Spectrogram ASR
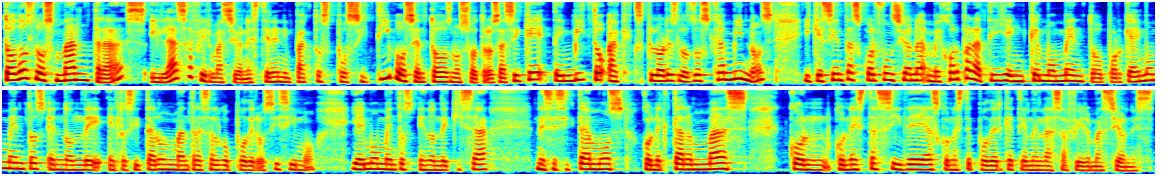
Todos los mantras y las afirmaciones tienen impactos positivos en todos nosotros, así que te invito a que explores los dos caminos y que sientas cuál funciona mejor para ti y en qué momento, porque hay momentos en donde el recitar un mantra es algo poderosísimo y hay momentos en donde quizá necesitamos conectar más con, con, estas ideas, con este poder que tienen las afirmaciones.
